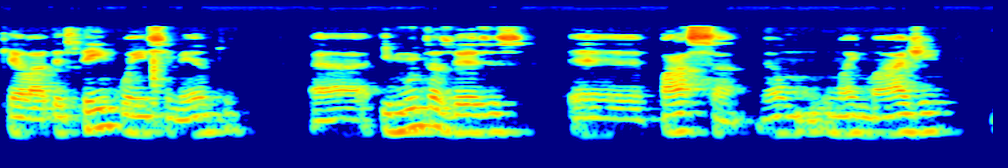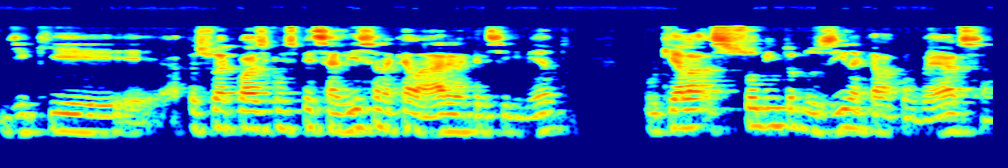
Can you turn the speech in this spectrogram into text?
que ela detém conhecimento é, e muitas vezes é, passa né, uma imagem de que a pessoa é quase que um especialista naquela área, naquele segmento, porque ela soube introduzir naquela conversa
